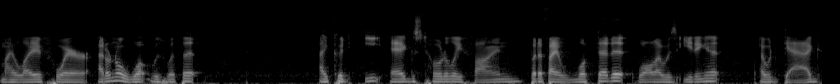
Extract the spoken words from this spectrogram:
my life where I don't know what was with it. I could eat eggs totally fine, but if I looked at it while I was eating it, I would gag.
